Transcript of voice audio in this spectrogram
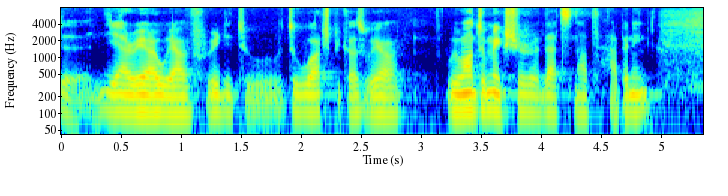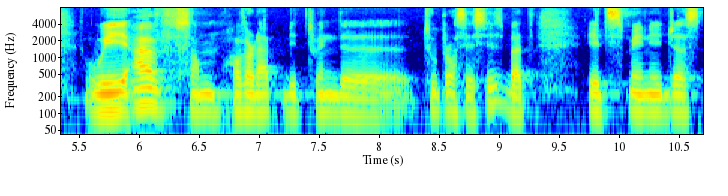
the, the area we have really to, to watch because we, are, we want to make sure that's not happening. We have some overlap between the two processes, but it's mainly just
